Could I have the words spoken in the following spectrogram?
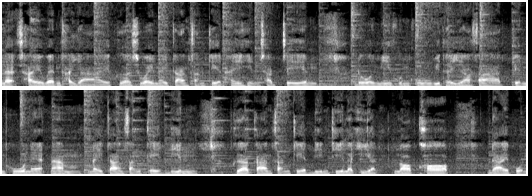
และใช้แว่นขยายเพื่อช่วยในการสังเกตให้เห็นชัดเจน โดยมีคุณครูวิทยาศาสตร์ เป็นผู้แนะนำในการสังเกตดิน เพื่อการสังเกตดินที่ละเอียดรอบคอบ ได้ผล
